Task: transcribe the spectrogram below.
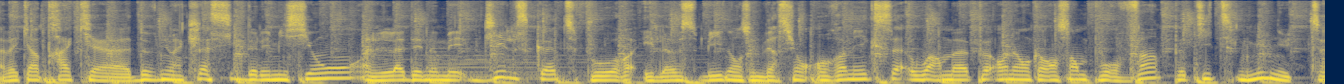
avec un track euh, devenu un classique de l'émission, la dénommée Jill Scott pour He Loves Me dans une version en remix. Warm Up, on est encore ensemble pour 20 petites minutes.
